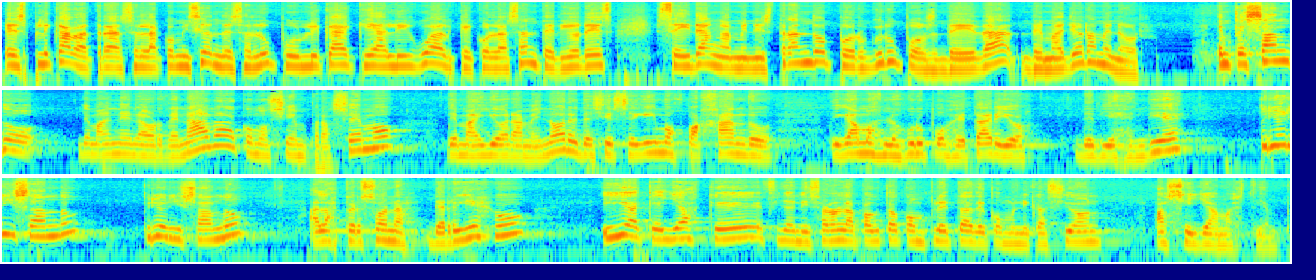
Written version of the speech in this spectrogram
explicaba tras la Comisión de Salud Pública que, al igual que con las anteriores, se irán administrando por grupos de edad de mayor a menor. Empezando de manera ordenada, como siempre hacemos, de mayor a menor, es decir, seguimos bajando, digamos, los grupos etarios de 10 en 10, priorizando, priorizando a las personas de riesgo y aquellas que finalizaron la pauta completa de comunicación hace ya más tiempo.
